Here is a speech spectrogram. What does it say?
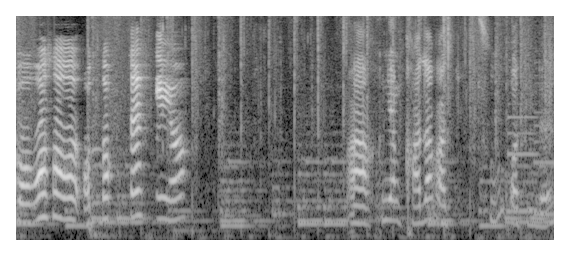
먹어서 언덕 뗄게요. 아, 그냥 가다가 죽을 것 같은데.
